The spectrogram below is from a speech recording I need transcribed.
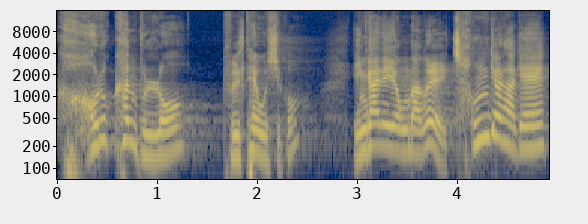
거룩한 불로 불태우시고 인간의 욕망을 정결하게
